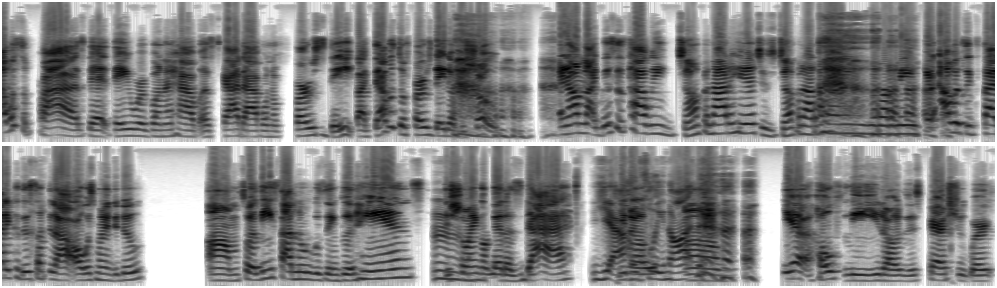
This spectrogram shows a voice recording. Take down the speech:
I was surprised that they were going to have a skydive on the first date. Like that was the first date of the show. And I'm like, this is how we jumping out of here, just jumping out of plane. You know what I mean? But I was excited because it's something I always wanted to do. Um, so at least I knew it was in good hands. The Mm. show ain't gonna let us die. yeah, You know, hopefully not. Yeah, hopefully, you know, this parachute worked.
